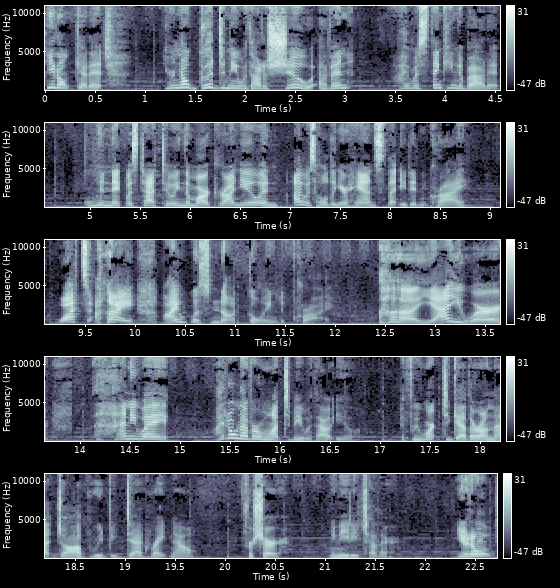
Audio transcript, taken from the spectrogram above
You don't get it. You're no good to me without a shoe, Evan. I was thinking about it. When Nick was tattooing the marker on you and I was holding your hand so that you didn't cry. What? I I was not going to cry. Uh, yeah, you were. Anyway, I don't ever want to be without you. If we weren't together on that job, we'd be dead right now. For sure. We need each other. You don't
